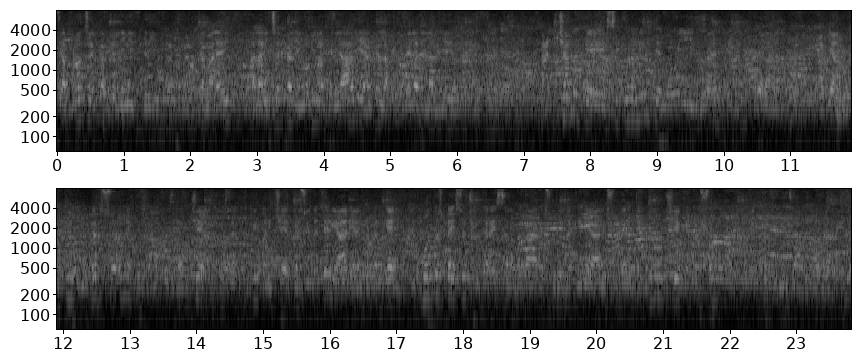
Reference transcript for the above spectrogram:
si approccia il Cappellini's Dream, come lo chiama lei, alla ricerca dei nuovi materiali e anche alla tutela dell'ambiente? Ma diciamo che sicuramente noi durante l'anno abbiamo un team di persone che fa questa ricerca, questa continua ricerca sui materiali, anche perché molto spesso ci interessa lavorare su dei materiali, su delle tecnologie che non sono normalmente utilizzate nella rete.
